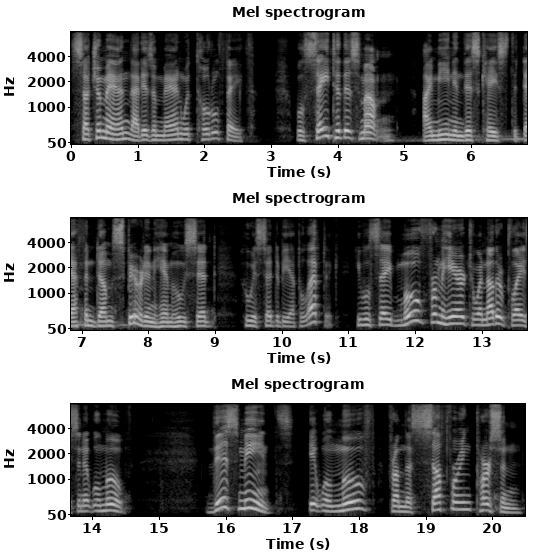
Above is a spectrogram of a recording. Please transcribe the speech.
such a man, that is, a man with total faith, will say to this mountain, I mean in this case the deaf and dumb spirit in him who said who is said to be epileptic. He will say, Move from here to another place, and it will move. This means it will move from the suffering person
